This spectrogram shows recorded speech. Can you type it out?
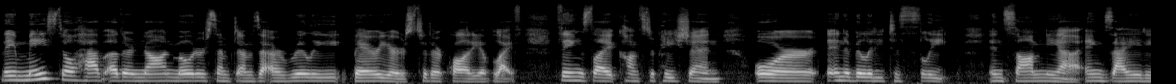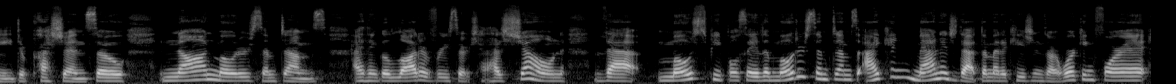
they may still have other non motor symptoms that are really barriers to their quality of life. Things like constipation or inability to sleep, insomnia, anxiety, depression. So, non motor symptoms, I think a lot of research has shown that most people say the motor symptoms, I can manage that. The medications are working for it.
